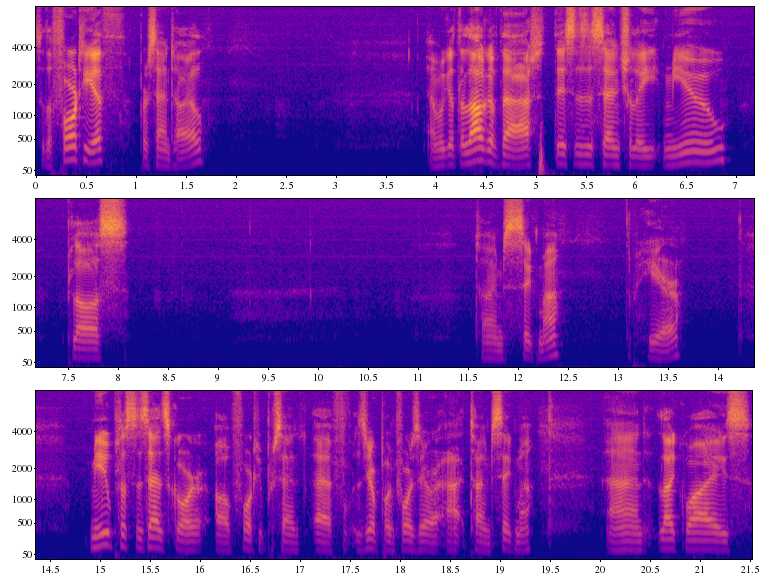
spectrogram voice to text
So the 40th percentile, and we get the log of that. This is essentially mu plus times sigma here. Mu plus the z-score of 40%, uh, 0.40 at times sigma, and likewise,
